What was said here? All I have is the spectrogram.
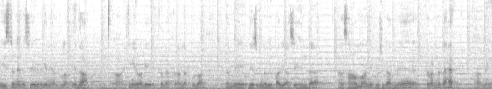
ඊස්ට නැමස්වේකට ගෙනයන් පුලා එදා. ඉතින් ඒ වගේ ක්‍රමයක් කරන්නත් පුළුවන්. දැ මේ දේශගුණ විපර්යාසය හින්ද සාමාන්‍ය කෘෂිකරණය කරන්න බැහැ. මේ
